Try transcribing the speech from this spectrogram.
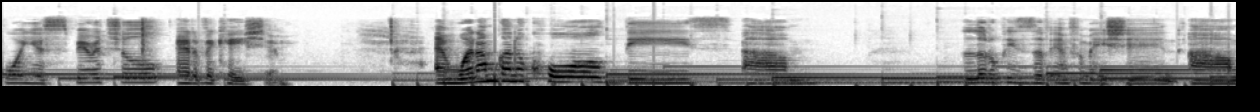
for your spiritual edification. And what I'm going to call these um, little pieces of information, um,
